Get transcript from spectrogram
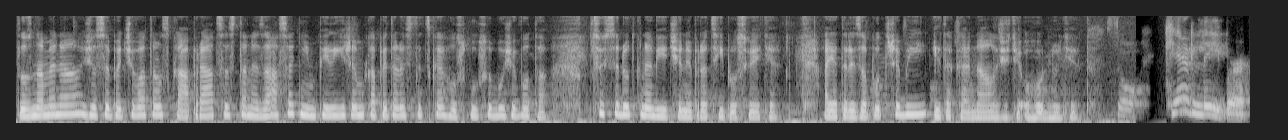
To znamená, že se pečovatelská práce stane zásadním pilířem kapitalistického způsobu života, což se dotkne většiny prací po světě. A je tedy zapotřebí i také náležitě ohodnotit. care labor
